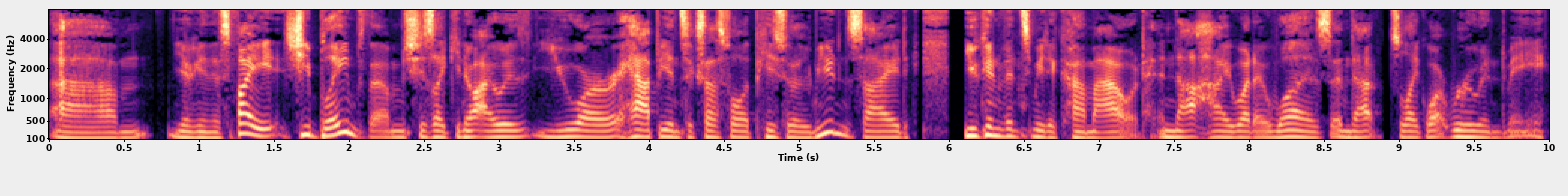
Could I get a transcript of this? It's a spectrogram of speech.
Um, you know, in this fight, she blames them. She's like, you know, I was, you are happy and successful at peace with your mutant side. You convinced me to come out and not hide what I was, and that's like what ruined me.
